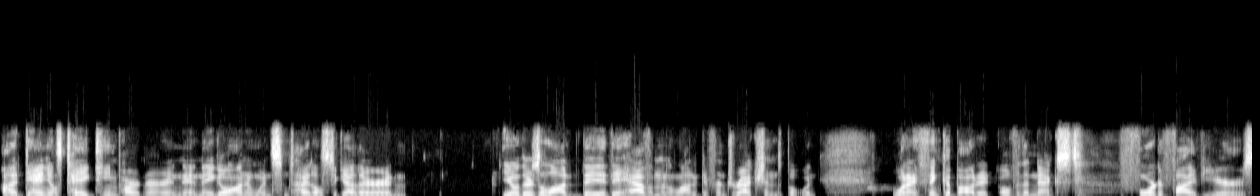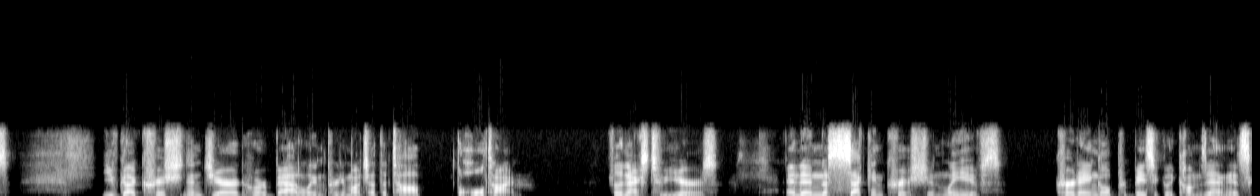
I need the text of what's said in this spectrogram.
uh, Daniels' tag team partner, and, and they go on and win some titles together. And you know there's a lot they they have them in a lot of different directions but when when i think about it over the next 4 to 5 years you've got christian and jarrett who are battling pretty much at the top the whole time for the next 2 years. And then the second christian leaves kurt angle basically comes in. It's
